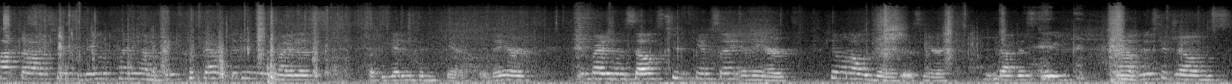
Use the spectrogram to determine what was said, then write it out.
hot dogs here, today we're planning on a big cookout, didn't even invite us, but the Yetis didn't care. So they are invited themselves to the campsite and they are killing all the Joneses here. We've got this dude, now, Mr. Jones,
